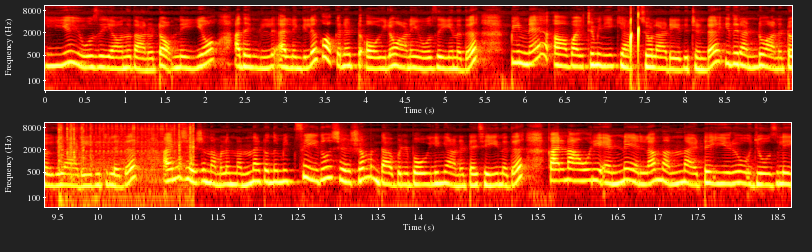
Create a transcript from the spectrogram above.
ഗീ യൂസ് ചെയ്യാവുന്നതാണ് കേട്ടോ. നെയ്യോ അതെങ്കിൽ അല്ലെങ്കിൽ കോക്കനട്ട് ഓയിലോ ആണ് യൂസ് ചെയ്യുന്നത്. പിന്നെ വൈറ്റമിൻ ഇ ക്യാപ്സ്യൂൾ ആഡ് ചെയ്തിട്ടുണ്ട്. ഇത് രണ്ടുമാണ് കേട്ടോ ഇതിൽ ആഡ് ചെയ്തിട്ടുള്ളത്. അതിനുശേഷം നമ്മൾ നന്നായിട്ടൊന്ന് മിക്സ് ചെയ്തു. ശേഷം ഡബിൾ ബോയിലിംഗ് ആണ് കേട്ടോ ചെയ്യുന്നത്. കാരണം ആ ഒരു എണ്ണയെല്ലാം നന്നായിട്ട് ഈ ഒരു ജ്യൂസിലേക്ക്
